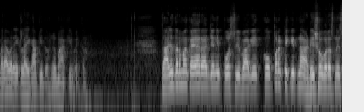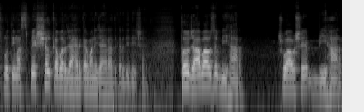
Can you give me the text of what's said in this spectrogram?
બરાબર? એક લાઇક આપી દો, જો બાકી હોય તો. તાજેતરમાં કયા રાજ્યની પોસ્ટ વિભાગે કોપર ટિકિટના અઢીસો વર્ષની સ્મૃતિમાં સ્પેશિયલ કવર જાહેર કરવાની જાહેરાત કરી દીધી છે? તો જવાબ આવશે બિહાર. શું આવશે? બિહાર.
